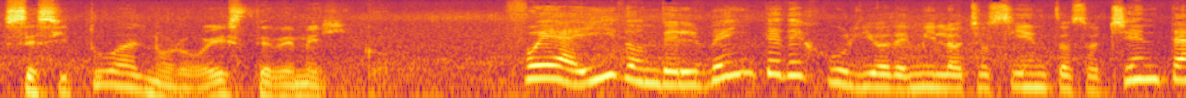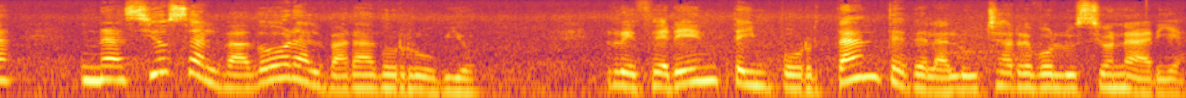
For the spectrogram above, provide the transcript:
se sitúa al noroeste de México. Fue ahí donde el 20 de julio de 1880 nació Salvador Alvarado Rubio, referente importante de la lucha revolucionaria.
